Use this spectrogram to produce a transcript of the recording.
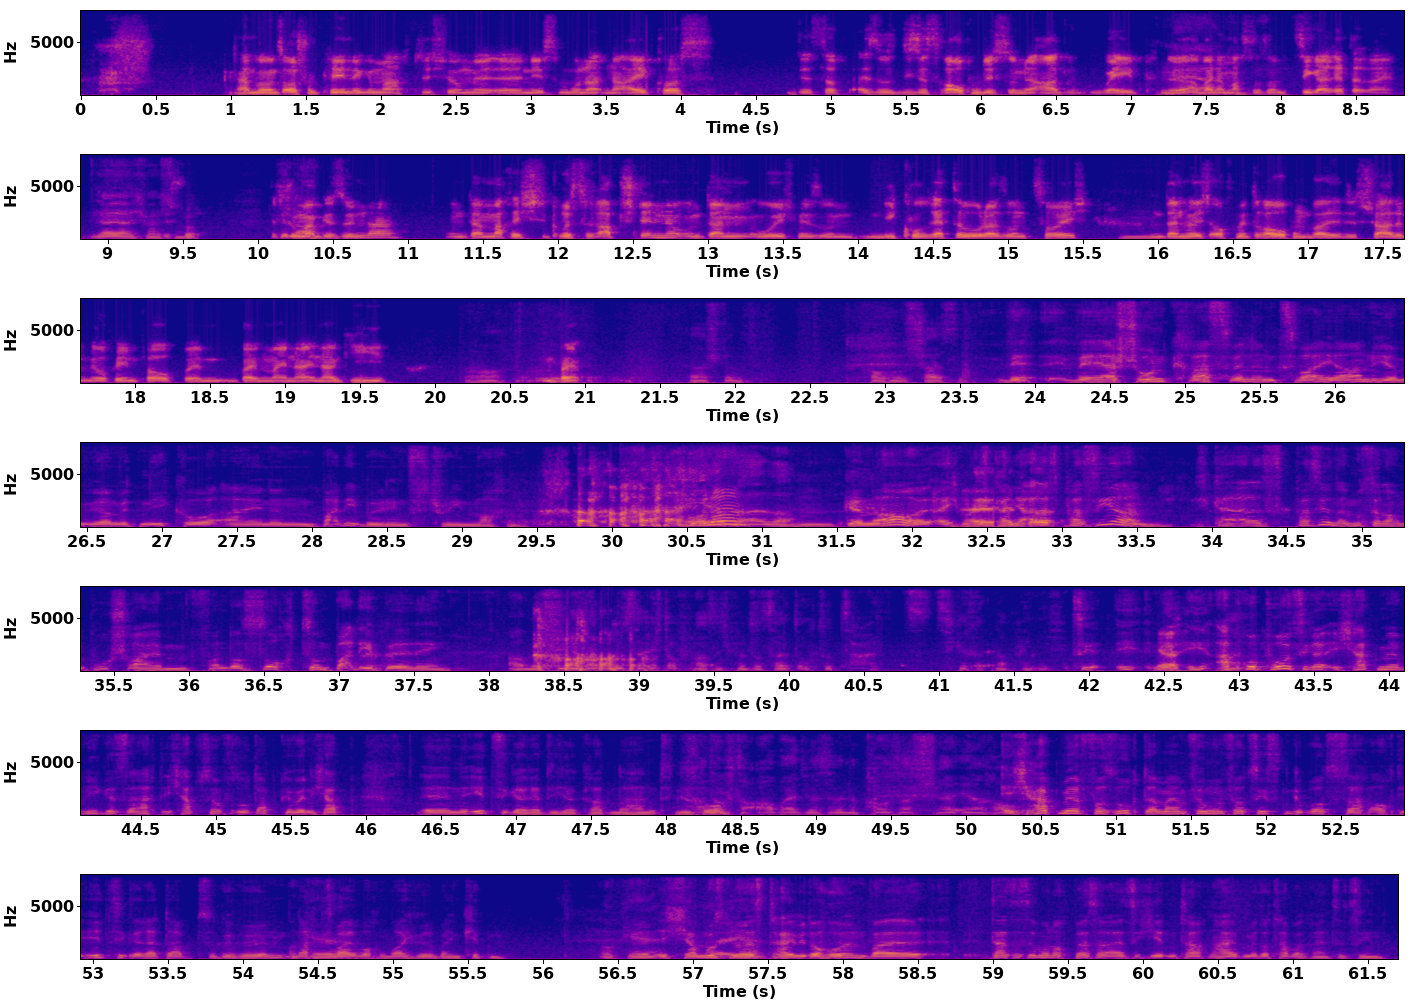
haben wir uns auch schon Pläne gemacht. Ich hole mir äh, nächsten Monat eine Eikos. Das ist doch, also dieses Rauchen durch so eine Art Vape, ne? Ja, Aber da ja. machst du so eine Zigarette rein. Ja, ja, ich weiß Ist schon. Ist Genau. schon mal gesünder. Und dann mache ich größere Abstände und dann hole ich mir so ein Nicorette oder so ein Zeug und Mhm. dann höre ich auf mit Rauchen, weil das schadet mir auf jeden Fall auch bei, bei meiner Energie. Aha, Und okay. bei, Ja, stimmt. Rauchen ist scheiße. Wäre wär ja schon krass, wenn in zwei Jahren hier wir mit Nico einen Bodybuilding-Stream machen. Oder? Hm. Genau, ich meine, es kann ja alles passieren. Ich kann alles passieren. Dann muss er noch ein Buch schreiben. Von der Sucht zum Bodybuilding. Aber mit Zigaretten muss ja echt aufpassen. Ich bin zurzeit auch total zigarettenabhängig. Ziga- Ich, Ja. ich, apropos Zigarette, ich habe mir, wie gesagt, ich habe es mir versucht abgewöhnen. Ich habe äh, eine E-Zigarette hier gerade in der Hand, Gerade Nico. auf der Arbeit, weißt du, wenn du Pause hast, schnell eher rauchen. Ich habe mir versucht, an meinem 45. Geburtstag auch die E-Zigarette abzugewöhnen. Nach Okay. zwei Wochen war ich wieder beim Kippen. okay. Ich musste Ja, mir ja. das Teil wiederholen, weil das ist immer noch besser, als sich jeden Tag einen halben Meter Tabak reinzuziehen.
